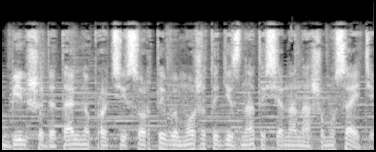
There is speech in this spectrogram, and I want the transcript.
Більше детально про ці сорти ви можете дізнатися на нашому сайті.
